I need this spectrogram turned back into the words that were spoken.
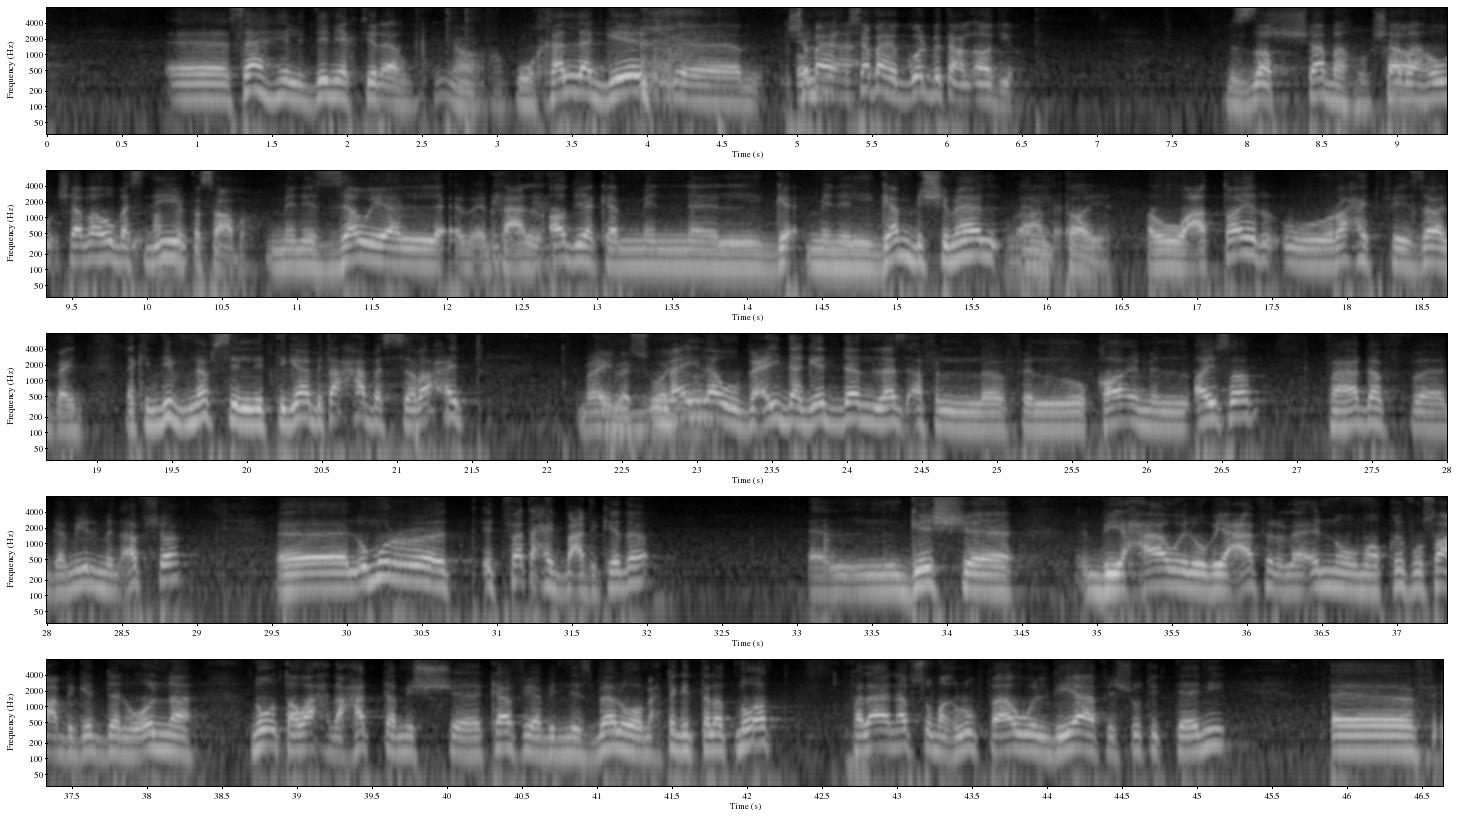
سهل الدنيا كتير قوي. آه. وخلى الجيش آه، شبه شبه الجول بتاع القاضيه بالظبط. شبهه شبهه شبهه بس دي صعبة. من الزاوية ال- بتاع القاضية كان من الج... من الجنب الشمال على الطاير. أو على الطاير وراحت في الزاوية البعيدة. لكن دي في نفس الاتجاه بتاعها بس راحت مايلة شوية. مايلة وبعيدة جدا لازقة في ال- في القائم الأيسر. فهدف جميل من قفشة. آه، الأمور اتفتحت بعد كده. الجيش آه، بيحاول وبيعافر لأنه موقفه صعب جدا. وقلنا نقطة واحدة حتى مش كافية بالنسبة له هو محتاج الثلاث نقط فلقى نفسه مغلوب في أول دقيقة في الشوط الثاني.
